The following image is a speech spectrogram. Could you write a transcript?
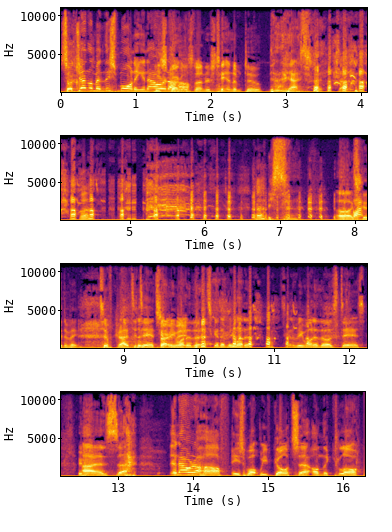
So, gentlemen, this morning, an hour he and a half. He struggles to understand him too. yes. oh, it's going to be tough crowd today. It's going to be one of the. It's going to be one of. It's going to be one of those days. As uh, an hour and a half is what we've got uh, on the clock.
